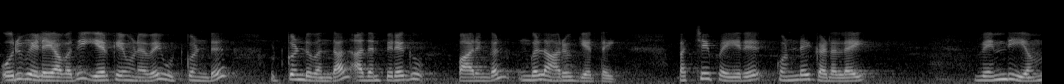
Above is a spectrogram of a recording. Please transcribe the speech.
ஒரு வேளையாவது இயற்கை உணவை உட்கொண்டு உட்கொண்டு வந்தால் அதன் பிறகு பாருங்கள் உங்கள் ஆரோக்கியத்தை. பச்சை பயிறு கொண்டை கடலை வெந்தயம்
